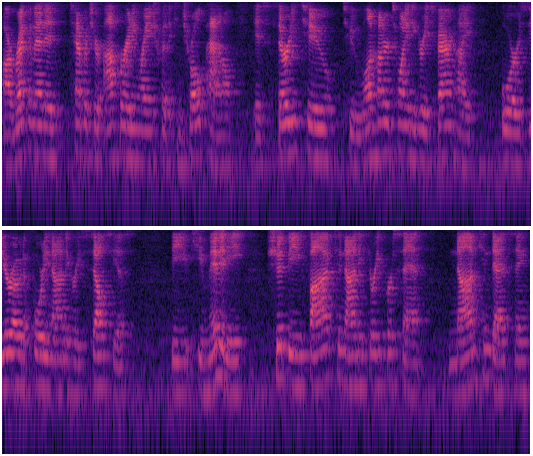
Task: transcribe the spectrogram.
Our recommended temperature operating range for the control panel is 32 to 120 degrees Fahrenheit or 0 to 49 degrees Celsius. The humidity should be 5 to 93% non-condensing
